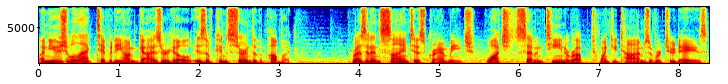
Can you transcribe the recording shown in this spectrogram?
Unusual activity on Geyser Hill is of concern to the public. Resident scientist Graham Meech watched 17 erupt 20 times over two days,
